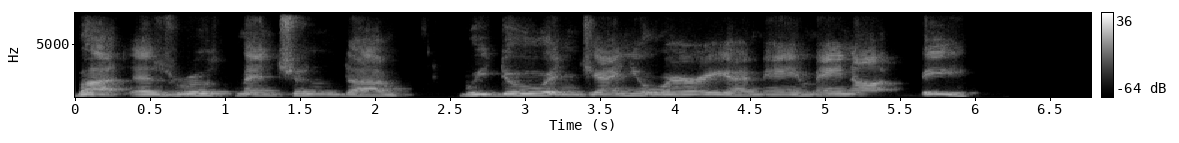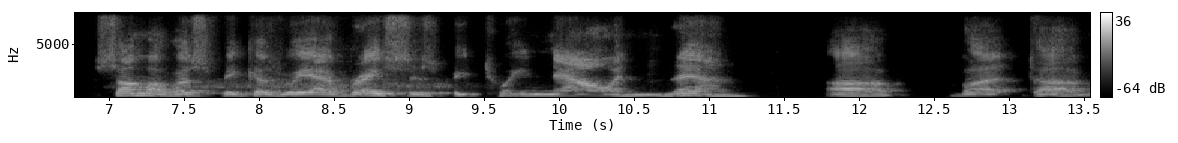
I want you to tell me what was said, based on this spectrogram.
but as Ruth mentioned, um, we do in January, I mean, it may not be some of us because we have races between now and then, uh, but uh,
